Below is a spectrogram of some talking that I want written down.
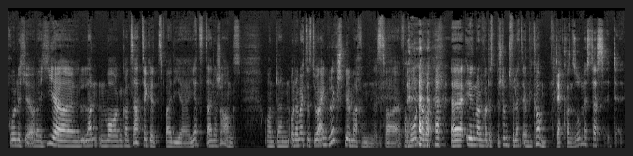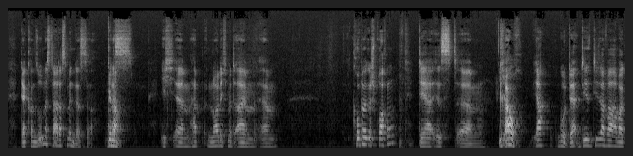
fröhliche, oder hier landen morgen Konzerttickets bei dir, jetzt deine Chance. Und dann, oder möchtest du ein Glücksspiel machen? Ist zwar verboten, aber äh, irgendwann wird es bestimmt vielleicht irgendwie kommen. Der Konsum ist das, der Konsum ist da das Mindeste. Genau. Das, ich ähm, habe neulich mit einem ähm, Kumpel gesprochen, der ist ähm, ich auch. Ja, gut, der, die, dieser war aber,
